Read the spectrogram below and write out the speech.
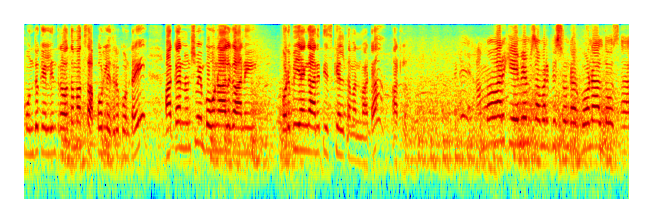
ముందుకు వెళ్ళిన తర్వాత మాకు సపోర్ట్లు ఎదుర్కొంటాయి. అక్కడ నుంచి మేము బోనాలు కానీ పొడిబియ్యం కానీ తీసుకెళ్తాం అనమాట అట్లా. అమ్మవారికి ఏమేమి సమర్పిస్తుంటారు? బోనాలతో సహా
